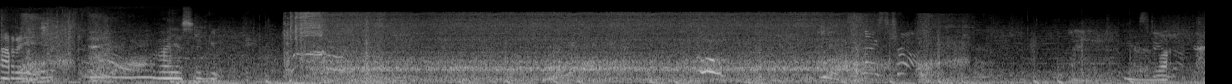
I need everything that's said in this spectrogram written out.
あれ、うん早すぎ。 Nice try. やば。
